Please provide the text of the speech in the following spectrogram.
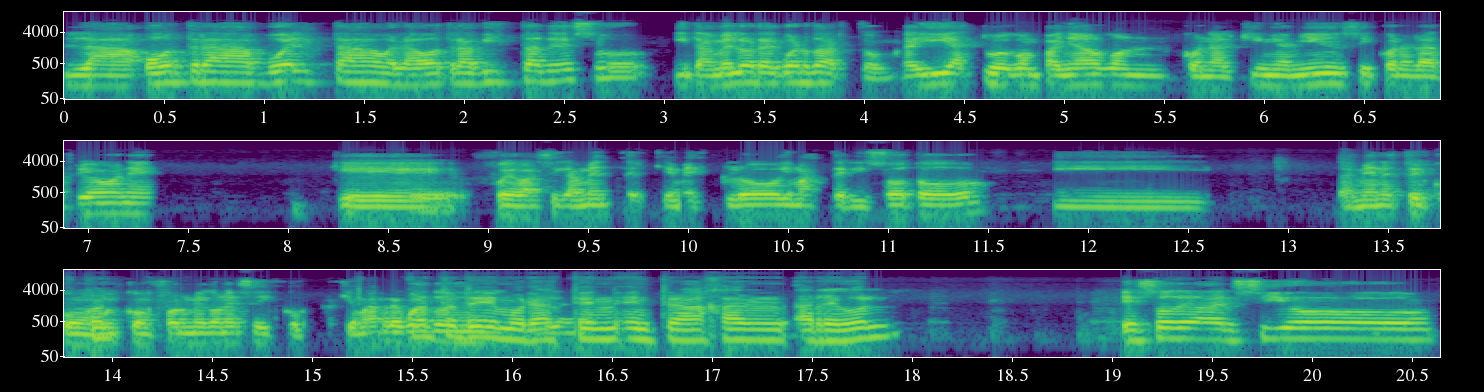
la otra vuelta o la otra vista de eso, y también lo recuerdo harto. Ahí ya estuve acompañado con, con Alquimia Music, con el Atrione, que fue básicamente el que mezcló y masterizó todo, y también estoy como muy conforme con ese disco. Que más recuerdo ¿Cuánto te demoraste en, en trabajar Arrebol? Eso debe haber sido,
